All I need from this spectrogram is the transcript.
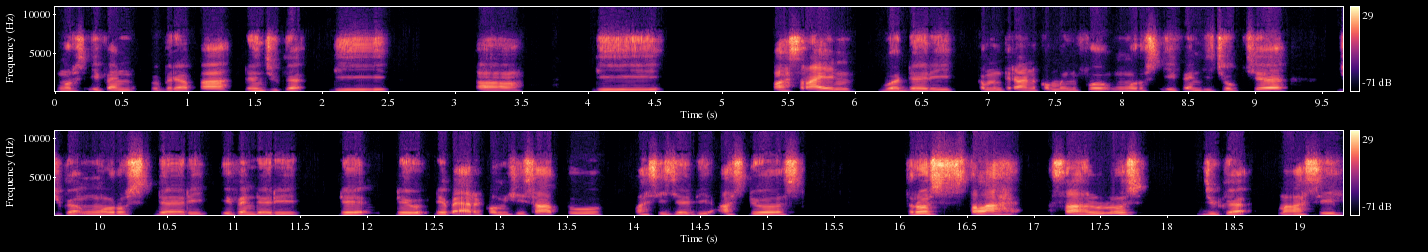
ngurus event beberapa dan juga di uh, di pasrain buat dari Kementerian Kominfo ngurus event di Jogja, juga ngurus dari event dari D, D, DPR Komisi 1, masih jadi asdos. Terus setelah setelah lulus juga masih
